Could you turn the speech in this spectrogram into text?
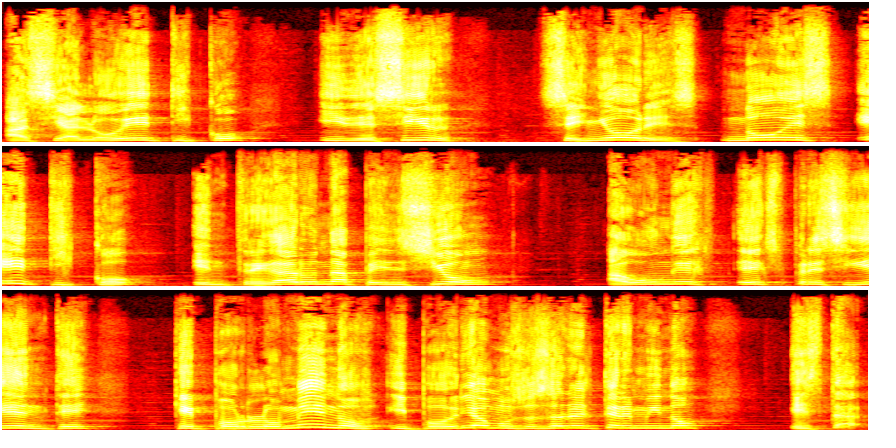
hacia lo ético y decir, señores, no es ético entregar una pensión a un expresidente que por lo menos, y podríamos usar el término, está,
